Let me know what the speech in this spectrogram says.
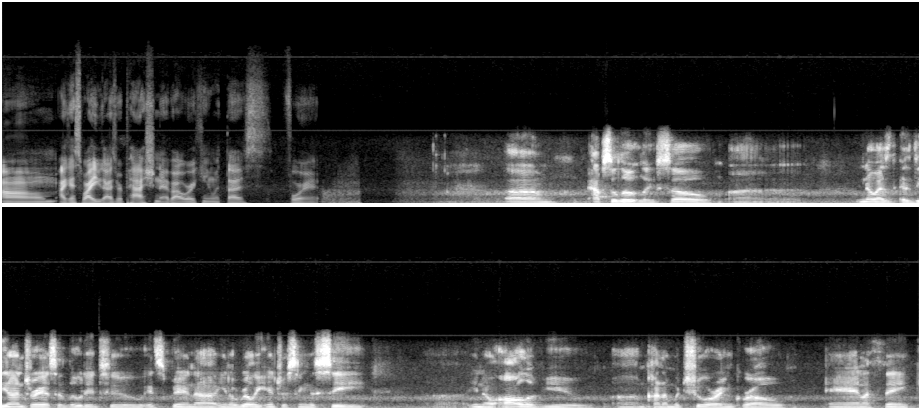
um, I guess why you guys are passionate about working with us for it. Um, absolutely. So, uh, you know, as, as DeAndres alluded to, it's been, uh, you know, really interesting to see, uh, you know, all of you um, kind of mature and grow. And I think,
